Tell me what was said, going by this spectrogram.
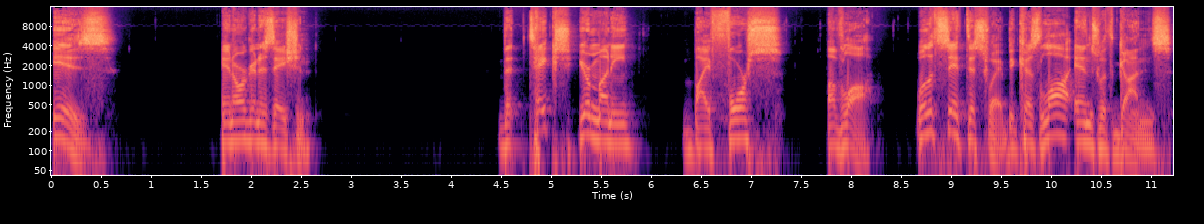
is an organization that takes your money by force of law? Well, let's say it this way because law ends with guns.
